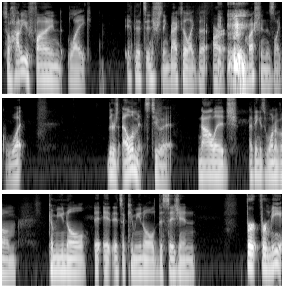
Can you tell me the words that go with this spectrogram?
So how do you find like it, it's interesting back to like the our, our question is like what there's elements to it. Knowledge, I think is one of them. Communal, it, it, it's a communal decision. For for me,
